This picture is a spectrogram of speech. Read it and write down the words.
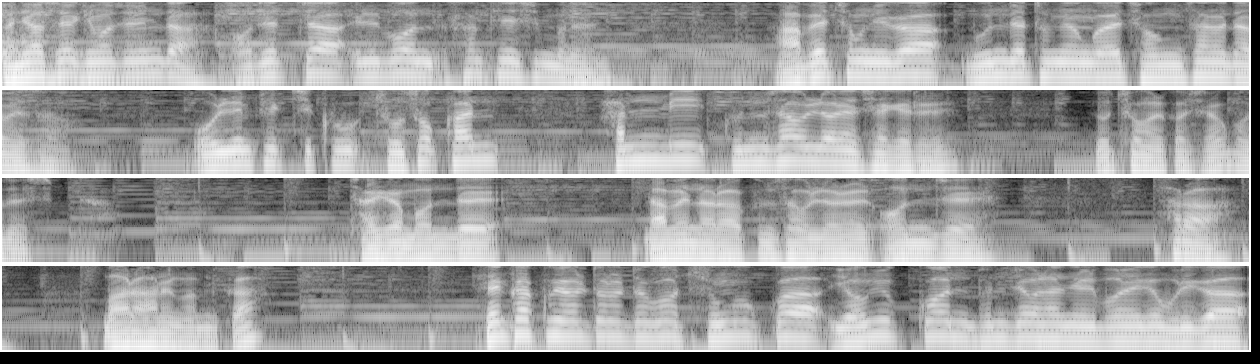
안녕하세요. 김호준입니다. 어제자 일본 산케이 신문은 아베 총리가 문 대통령과의 정상회담에서 올림픽 직후 조속한 한미 군사훈련의 재개를 요청할 것이라고 보도했습니다. 자기가 뭔데 남의 나라 군사훈련을 언제 하라 말아 하는 겁니까? 센카쿠 열도를 두고 중국과 영유권 분쟁을 한 일본에게 우리가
